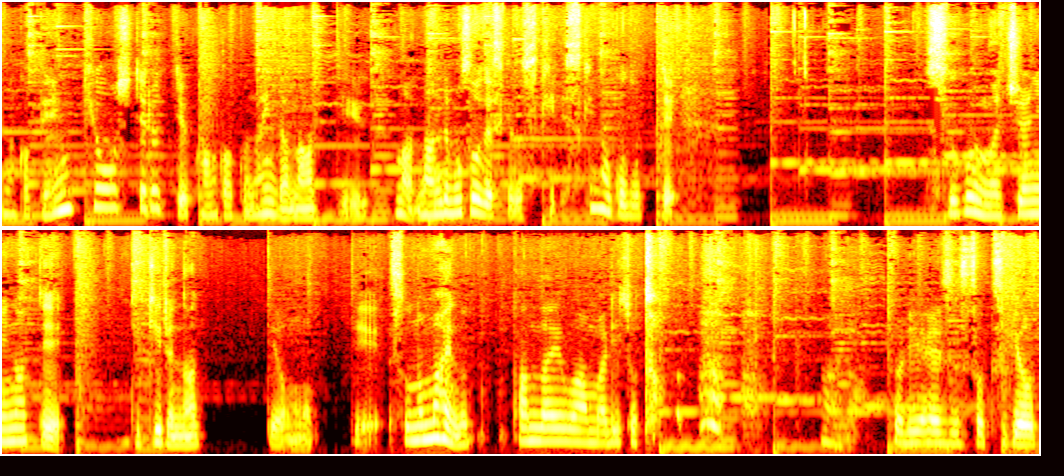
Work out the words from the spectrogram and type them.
なんか勉強してるっていう感覚ないんだなっていう。まあ何でもそうですけど、好き、好きなことって、すごい夢中になってできるなって思って、その前の短大はあまりちょっと あの、とりあえず卒業で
